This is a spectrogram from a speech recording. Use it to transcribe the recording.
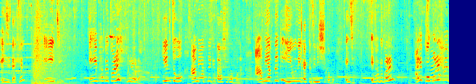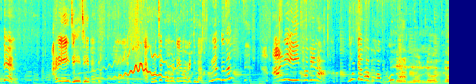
এই যে দেখেন, এই যে, এইভাবে করে হিরোরা। কিন্তু আমি আপনাকে তা শেখাবো না। আমি আপনাকে ইউনিক একটা জিনিস শেখাবো। এই যে, এভাবে করেন। আরে কোমরে হাত দেন। আরে এই যে এই যে এভাবে এখন হচ্ছে কোমরটা এইভাবে একটু লাগ দুলান দুলান আরে এইভাবে না। হবে উল্টা নো। নো নো।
